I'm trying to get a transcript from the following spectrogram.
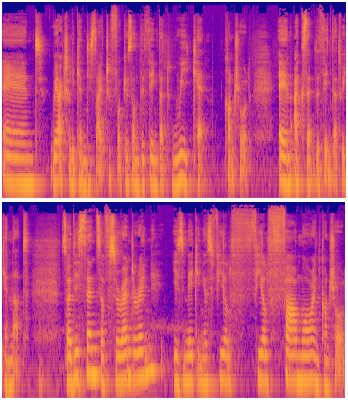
and we actually can decide to focus on the thing that we can control and accept the thing that we cannot. So, this sense of surrendering is making us feel feel far more in control.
